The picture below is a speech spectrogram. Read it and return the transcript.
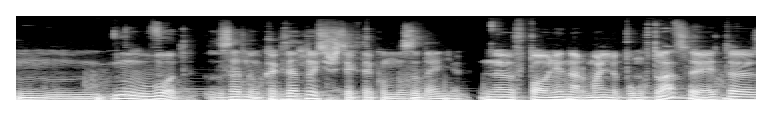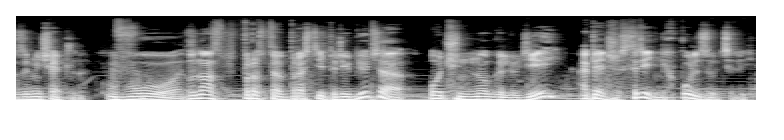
Ну вот, заодно, как ты относишься к такому заданию? Ну, Вполне нормально пунктуация, это замечательно. Вот. У нас просто, прости, перебью тебя, очень много людей, опять же, средних пользователей.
